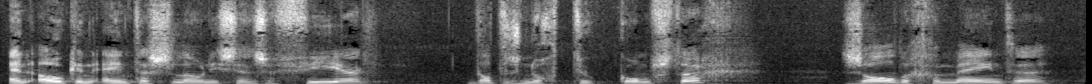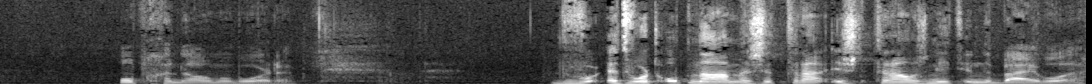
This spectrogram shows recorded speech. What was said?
En ook in 1 Thessalonicense 4, dat is nog toekomstig, zal de gemeente opgenomen worden. Het woord opname is, trouwens niet in de Bijbel eh,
